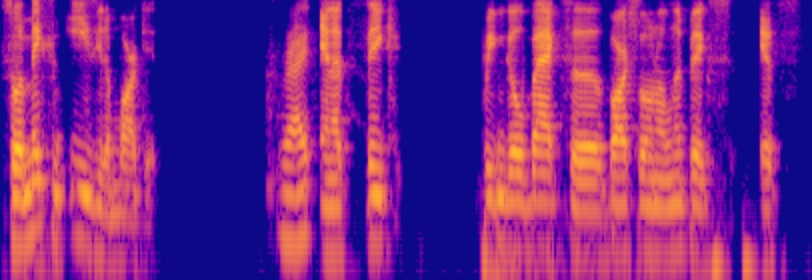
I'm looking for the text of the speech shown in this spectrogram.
So it makes them easy to market. Right. And I think we can go back to Barcelona Olympics. It's,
